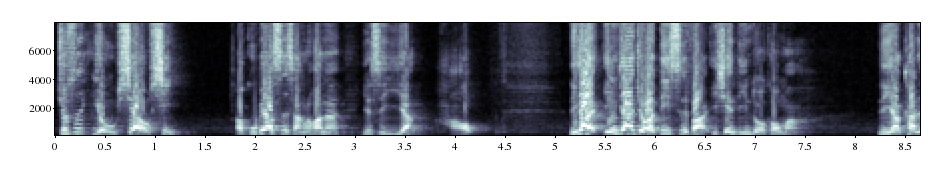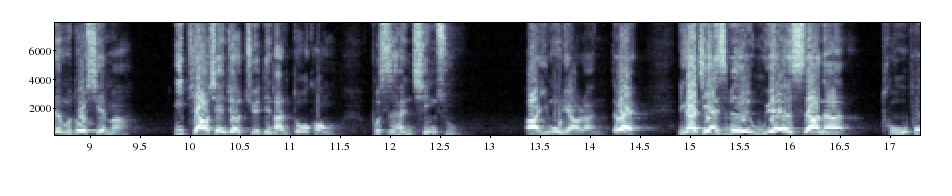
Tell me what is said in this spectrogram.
就是有效性啊。股票市场的话呢，也是一样。好，你看赢家九法第四法一线定多空嘛，你要看那么多线吗？一条线就决定它的多空，不是很清楚。啊，一目了然，对不对？你看今天是不是五月二十四号呢？突破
